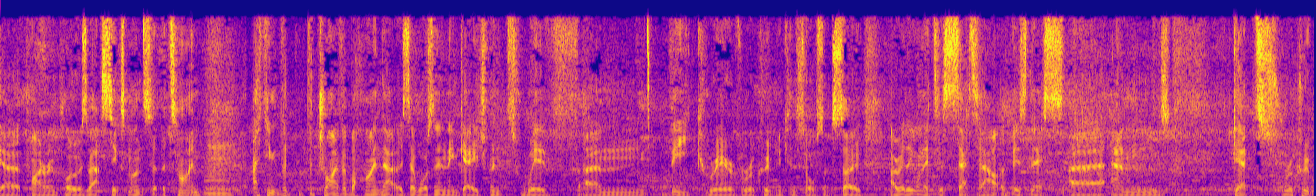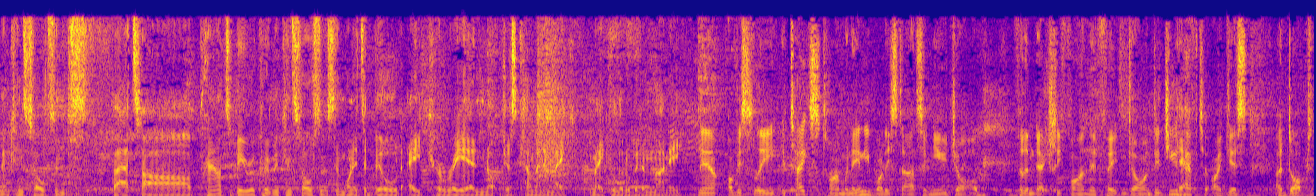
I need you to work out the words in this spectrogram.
uh, prior employer was about six months at the time. Mm. I think the, the driver behind that was there wasn't an engagement with um, the career of a recruitment consultant. So I really wanted to set out a business uh, and get recruitment consultants that are proud to be recruitment consultants and wanted to build a career, not just come in and make make a little bit of money. Now, obviously, it takes time when anybody starts a new job for them to actually find their feet and go on. Did you yeah. have to, I guess, adopt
